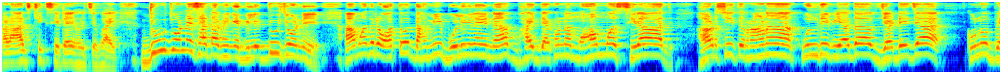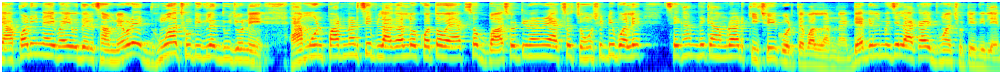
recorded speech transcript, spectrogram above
আর আজ ঠিক সেটাই হয়েছে, ভাই। দুজনে সেটা ভেঙে দিলে, দুজনে। আমাদের অত দামি বোলিং লাইন না, ভাই, দেখো না, মোহাম্মদ সিরাজ, হর্ষিত রানা, কুলদীপ যাদব, জাডেজা কোনো ব্যাপারই নাই ভাই ওদের সামনে। এবারে ধোঁয়া ছুটি দিলে দুজনে। এমন পার্টনারশিপ লাগালো, কত একশো বাষট্টি রানের, একশো চৌষট্টি বলে। সেখান থেকে আমরা আর কিছুই করতে পারলাম না। ড্যাডেল মিচেল একাই ধোঁয়া ছুটিয়ে দিলে।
